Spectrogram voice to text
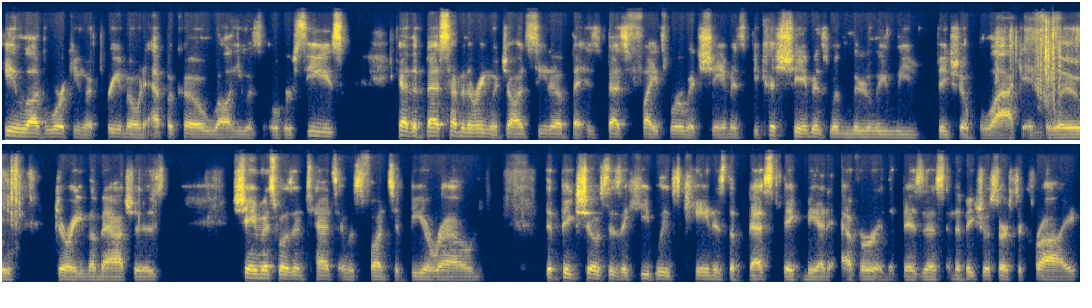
He loved working with Primo and Epico while he was overseas. He had the best time in the ring with John Cena, but his best fights were with Sheamus because Sheamus would literally leave Big Show black and blue during the matches. Sheamus was intense and was fun to be around. The Big Show says that he believes Kane is the best big man ever in the business, and the Big Show starts to cry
